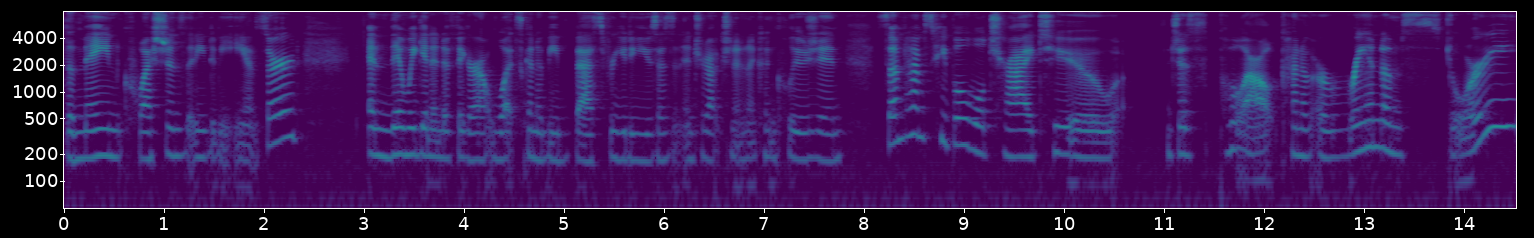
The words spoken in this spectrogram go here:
the main questions that need to be answered and then we get into figure out what's going to be best for you to use as an introduction and a conclusion. Sometimes people will try to just pull out kind of a random story.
